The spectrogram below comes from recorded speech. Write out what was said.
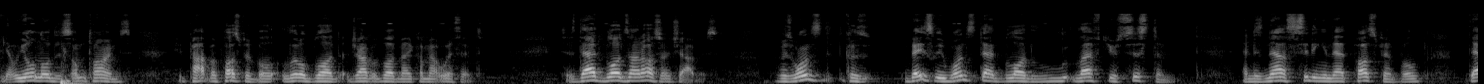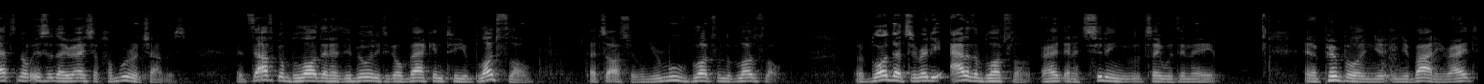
Now we all know that sometimes, if you pop a pimple, a little blood, a drop of blood might come out with it. It says that blood's not also on Shabbos. Because once, because basically once that blood left your system, and is now sitting in that pus pimple, that's no Issa Dairaisa Chabur on Shabbos. It's Afka blood that has the ability to go back into your blood flow. That's also when you remove blood from the blood flow. But blood that's already out of the blood flow, right, and it's sitting, let's say, within a in a pimple in your in your body, right?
